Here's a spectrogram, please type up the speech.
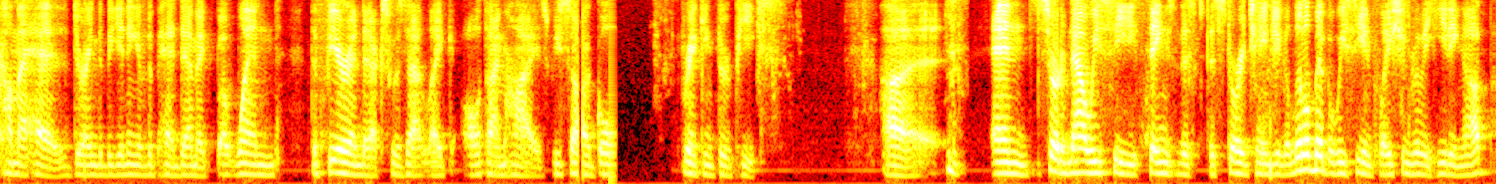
come ahead during the beginning of the pandemic, but when the fear index was at like all-time highs, we saw gold breaking through peaks uh, and sort of now we see things this the story changing a little bit, but we see inflation really heating up.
